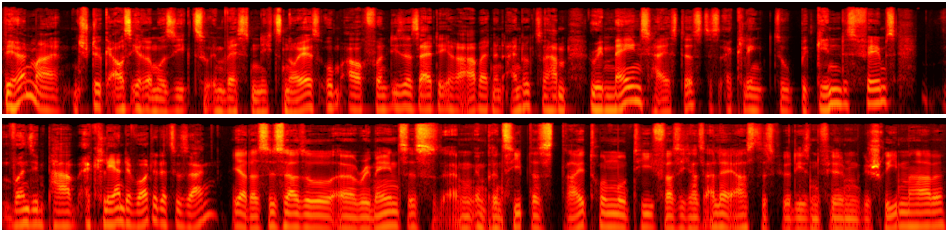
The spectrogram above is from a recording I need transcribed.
Wir hören mal ein Stück aus Ihrer Musik zu Im Westen nichts Neues, um auch von dieser Seite Ihrer Arbeit einen Eindruck zu haben. Remains heißt es, das erklingt zu Beginn des Films. Wollen Sie ein paar erklärende Worte dazu sagen? Ja, das ist also, äh, Remains ist ähm, im Prinzip das Dreitonmotiv, was ich als allererstes für diesen Film geschrieben habe.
